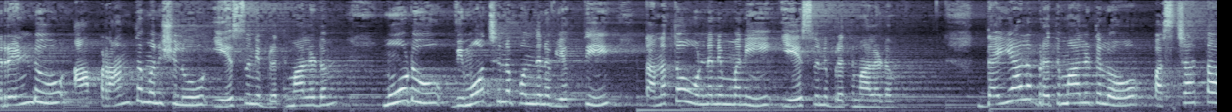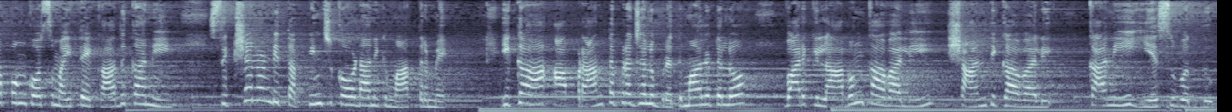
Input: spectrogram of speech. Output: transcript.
రెండు ఆ ప్రాంత మనుషులు యేసుని బ్రతిమాలడం. మూడు విమోచన పొందిన వ్యక్తి తనతో ఉండనిమ్మని యేసుని బ్రతిమాలడం. దయ్యాల బ్రతిమాలుటలో పశ్చాత్తాపం కోసం అయితే కాదు కానీ శిక్ష నుండి తప్పించుకోవడానికి మాత్రమే. ఇక ఆ ప్రాంత ప్రజలు బ్రతిమాలుటలో వారికి లాభం కావాలి శాంతి కావాలి కానీ యేసు వద్దు.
